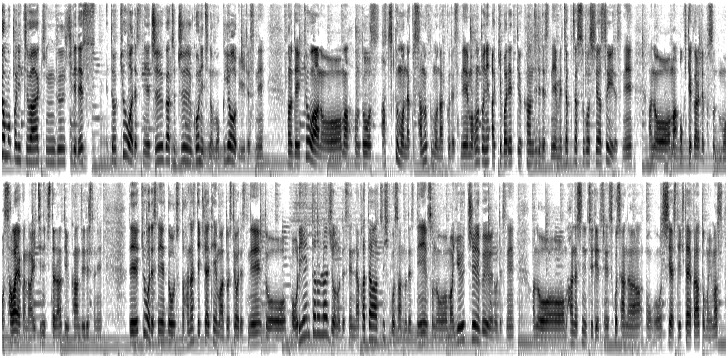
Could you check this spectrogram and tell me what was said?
どうもこんにちは、キングヒデです。えっと今日はですね、10月15日の木曜日ですね。なので今日はあのーまあ本当暑くもなく寒くもなくですね、まあ本当に秋晴れっていう感じでですね、めちゃくちゃ過ごしやすいですね。あのーまあ起きてからでもそもう爽やかな一日だなという感じでしたね。で今日はですね、えっとちょっと話していきたいテーマとしてはですね、えっとオリエンタルラジオのですね中田敦彦さんのですね、そのまあ YouTube のですね、あのー話についてですね少し話をシェアしていきたいかなと思います。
